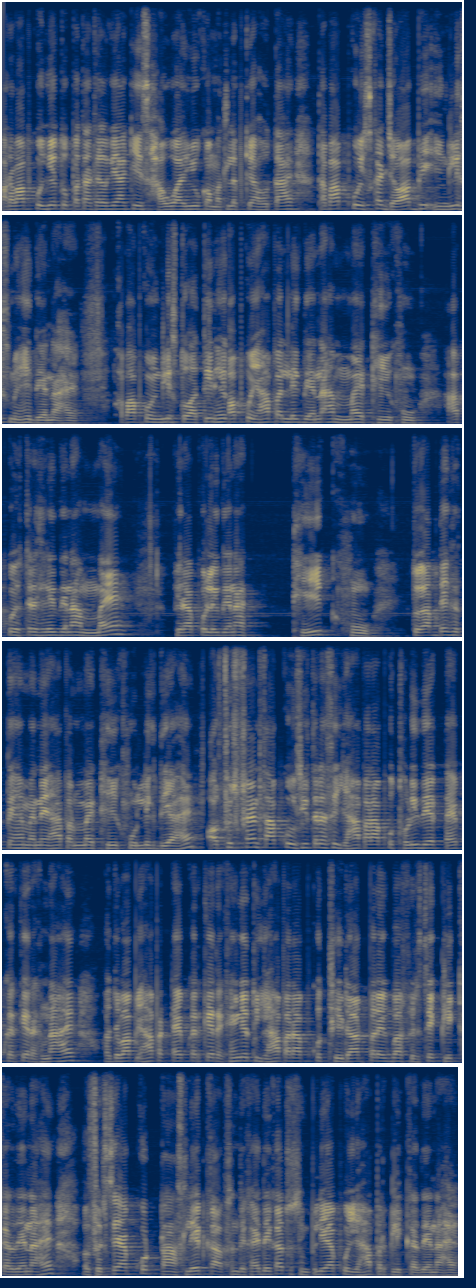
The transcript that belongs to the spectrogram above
और अब आपको ये तो पता चल गया कि इस हाउ आर यू का मतलब क्या होता है, तब आपको इसका जवाब भी इंग्लिश में ही देना है। अब आपको इंग्लिश तो आती नहीं तो आपको यहाँ पर लिख देना है, मैं ठीक हूँ। आपको इस तरह से लिख देना है, मैं, फिर आपको लिख देना है, ठीक हूँ। तो आप देख सकते हैं, मैंने यहाँ पर मैं ठीक हूँ, लिख दिया है। और फिर फ्रेंड्स, आपको इसी तरह से यहाँ पर आपको थोड़ी देर टाइप करके रखना है। और जब आप यहाँ पर टाइप करके रखेंगे तो यहाँ पर आपको थ्री डॉट पर एक बार फिर से क्लिक कर देना है। और फिर से आपको ट्रांसलेट का ऑप्शन दिखाई देगा तो सिंपली आपको यहाँ पर क्लिक कर देना है।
